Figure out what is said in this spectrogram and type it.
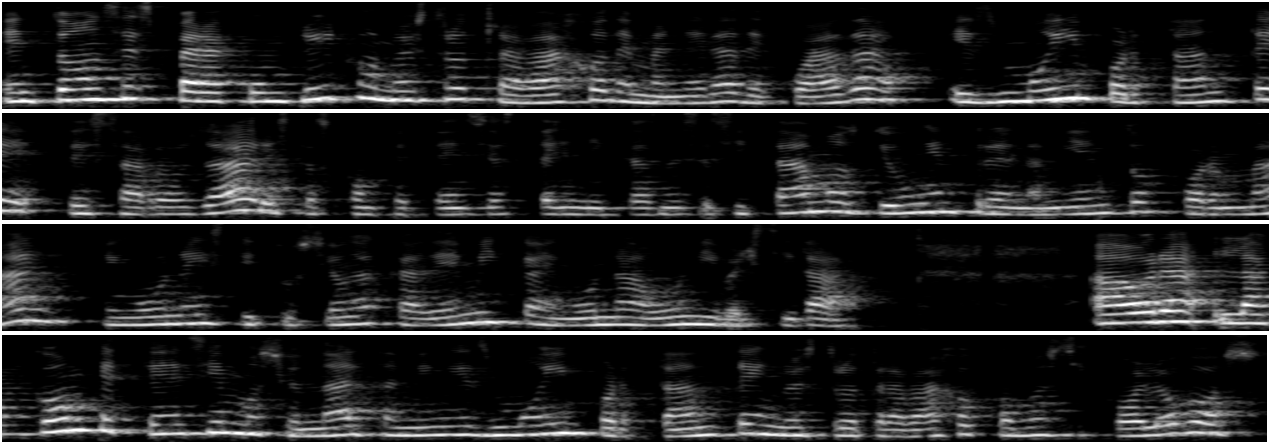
Entonces, para cumplir con nuestro trabajo de manera adecuada, es muy importante desarrollar estas competencias técnicas. Necesitamos de un entrenamiento formal en una institución académica, en una universidad. Ahora, la competencia emocional también es muy importante en nuestro trabajo como psicólogos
